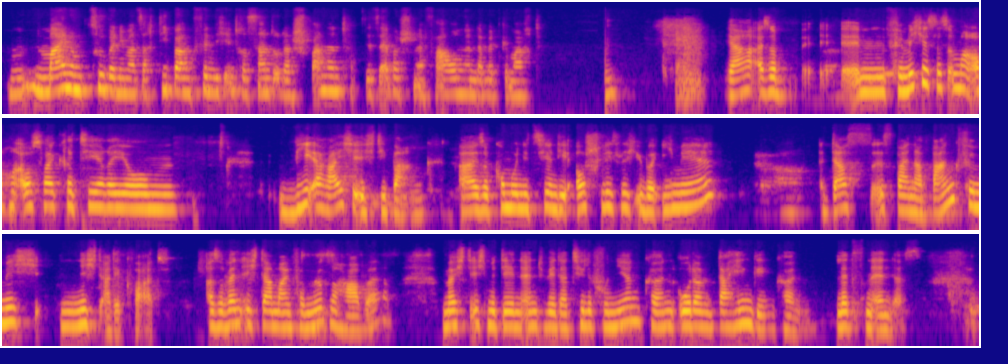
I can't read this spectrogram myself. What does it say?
Meinung zu, wenn jemand sagt, die Bank finde ich interessant oder spannend? Habt ihr selber schon Erfahrungen damit gemacht? Ja, also ähm, für mich ist es immer auch ein Auswahlkriterium, wie erreiche ich die Bank? Also kommunizieren die ausschließlich über E-Mail? Das ist bei einer Bank für mich nicht adäquat. Also wenn ich da mein Vermögen habe, möchte ich mit denen entweder telefonieren können oder dahin gehen können, letzten Endes.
